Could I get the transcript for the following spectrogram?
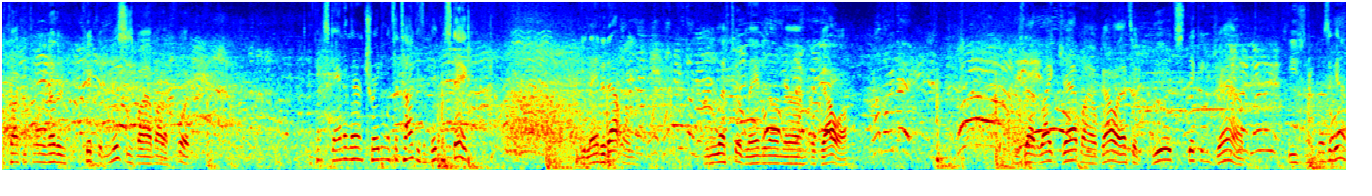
Satake throwing another kick that misses by about a foot. I think standing there and trading with Satake is a big mistake. He landed that one. Little left hook landed on uh, Ogawa. There's that right jab by Ogawa. That's a good sticking jab. He's Goes again.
